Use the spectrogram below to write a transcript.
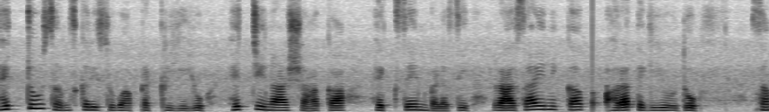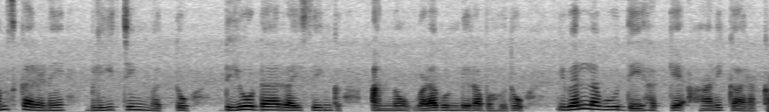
ಹೆಚ್ಚು ಸಂಸ್ಕರಿಸುವ ಪ್ರಕ್ರಿಯೆಯು ಹೆಚ್ಚಿನ ಶಾಖ, ಹೆಕ್ಸೇನ್ ಬಳಸಿ ರಾಸಾಯನಿಕ ಹೊರತೆಗೆಯುವುದು, ಸಂಸ್ಕರಣೆ, ಬ್ಲೀಚಿಂಗ್ ಮತ್ತು ಡಿಯೋಡರೈಸಿಂಗ್ ಅನ್ನು ಒಳಗೊಂಡಿರಬಹುದು. ಇವೆಲ್ಲವೂ ದೇಹಕ್ಕೆ ಹಾನಿಕಾರಕ.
